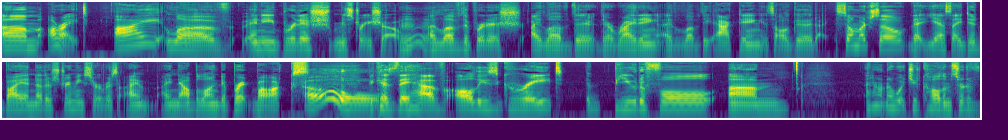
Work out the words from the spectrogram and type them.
Um, all right. I love any British mystery show. Mm. I love the British. I love the, their writing. I love the acting. It's all good. So much so that yes, I did buy another streaming service. I I now belong to BritBox Oh, because they have all these great, beautiful. Um, I don't know what you'd call them. Sort of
